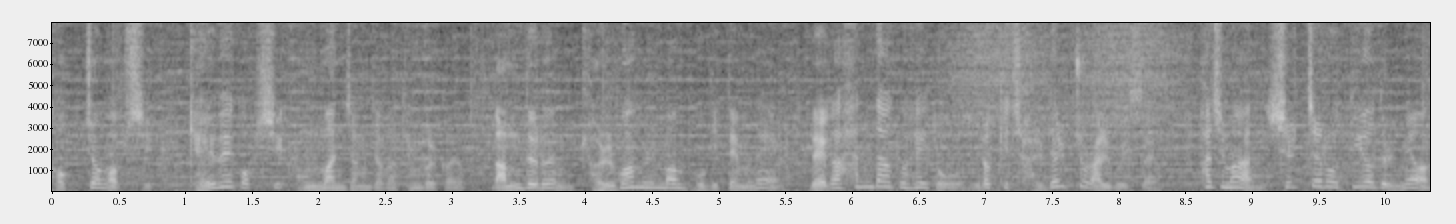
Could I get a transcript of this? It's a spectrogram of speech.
걱정 없이 계획 없이 억만장자가 된 걸까요? 남들은 결과물만 보기 때문에 내가 한다고 해도 이렇게 잘 될 줄 알고 있어요. 하지만 실제로 뛰어들면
